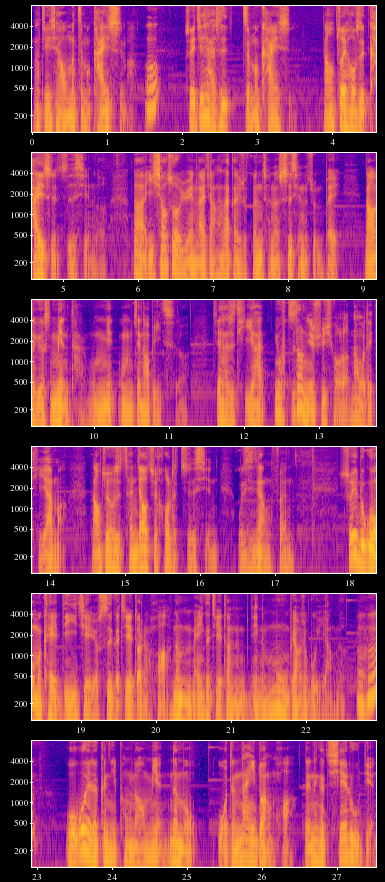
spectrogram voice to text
那接下来我们怎么开始嘛？嗯，所以接下来是怎么开始，然后最后是开始执行了。那以销售人员来讲，它大概就分成了事前的准备，然后一个是面谈，我们面我们见到彼此了。接下来是提案，因为我知道你的需求了，那我得提案嘛。然后最后是成交之后的执行，我就是这样分。所以如果我们可以理解有四个阶段的话，那么每一个阶段你的目标就不一样了。嗯哼，我为了跟你碰到面，那么我的那一段话的那个切入点，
